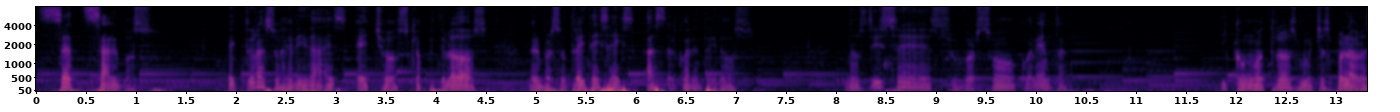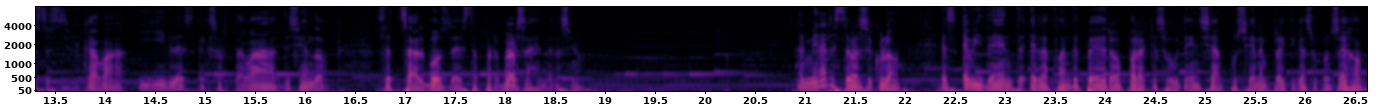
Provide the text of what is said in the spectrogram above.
Sed salvos. Lectura sugerida es Hechos capítulo 2, del verso 36 hasta el 42. Nos dice su verso 40. Y con otras muchas palabras testificaba y les exhortaba diciendo, Sed salvos de esta perversa generación. Al mirar este versículo, es evidente el afán de Pedro para que su audiencia pusiera en práctica su consejo.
